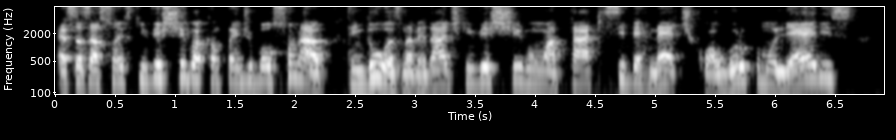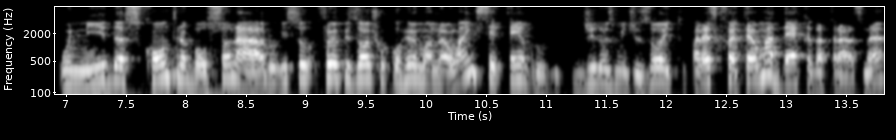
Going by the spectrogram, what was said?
essas ações que investigam a campanha de Bolsonaro. Tem duas, na verdade, que investigam um ataque cibernético ao grupo Mulheres Unidas contra Bolsonaro. Isso foi um episódio que ocorreu, Emanuel, lá em setembro de 2018. Parece que foi até uma década atrás, né?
